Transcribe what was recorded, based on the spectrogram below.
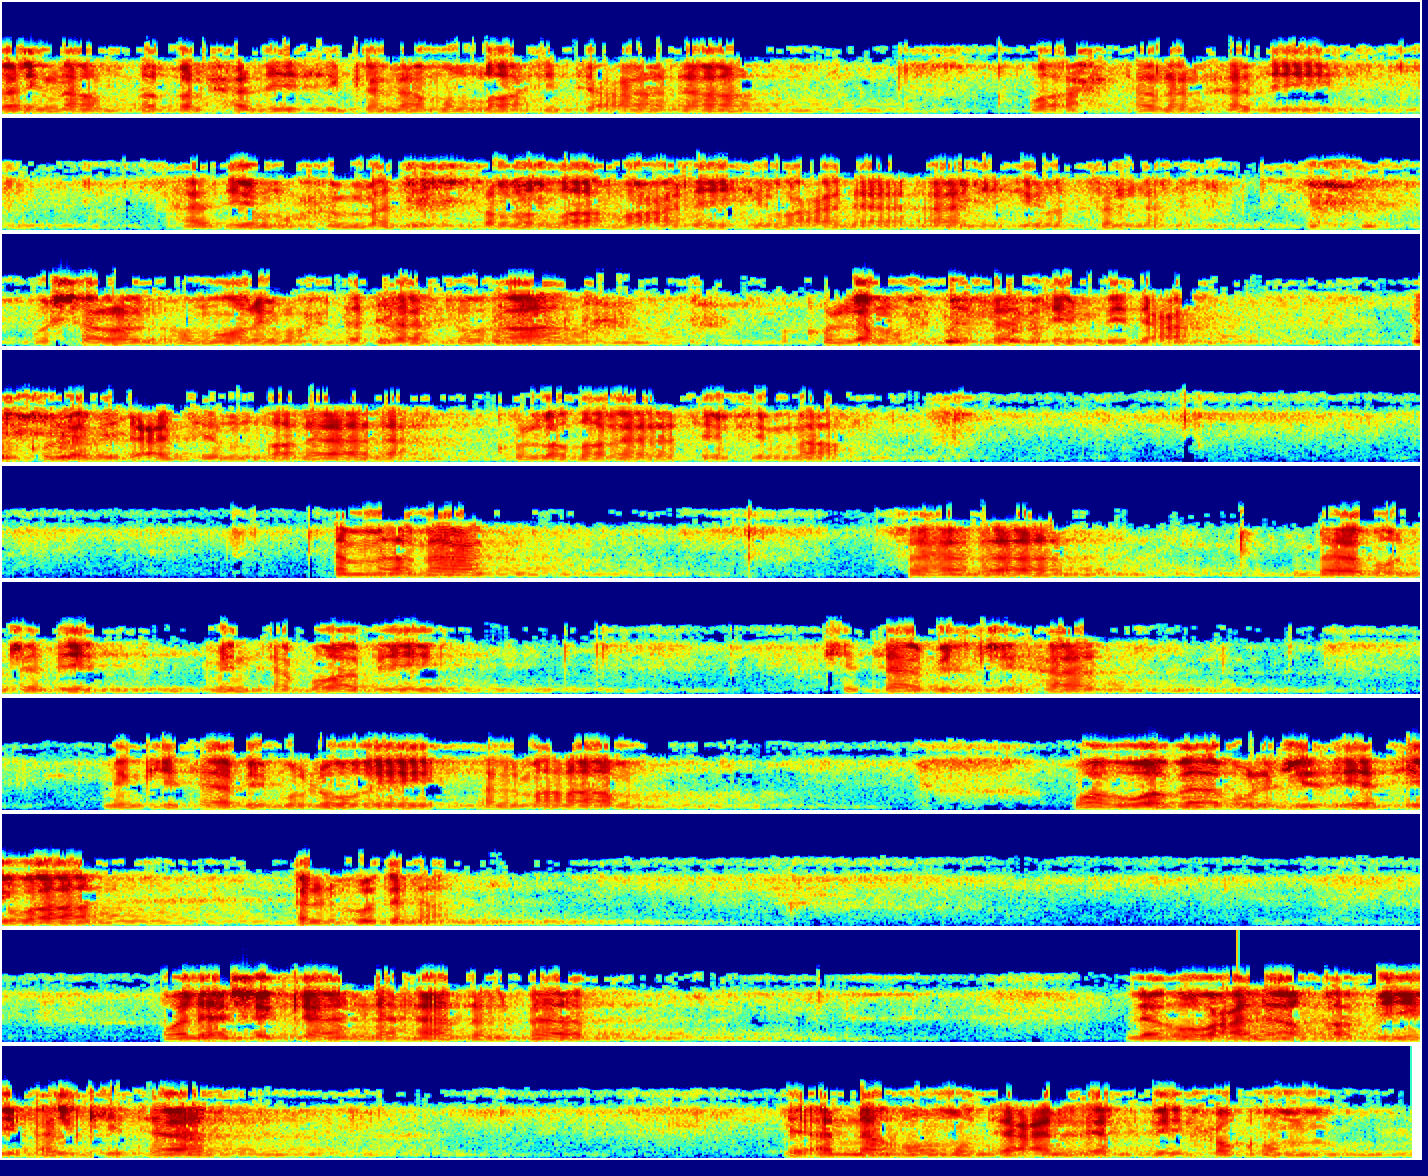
فإن أصدق الحديث كلام الله تعالى وأحسن الهدي هدي محمد صلى الله عليه وعلى آله وسلم. وشر الأمور محدثاتها وكل محدثة بدعة وكل بدعة ضلالة كل ضلالة في النار. أما بعد فهذا باب جديد من أبواب كتاب الجهاد من كتاب بلوغ المرام وهو باب الجزية والهدنة. ولا شك أن هذا الباب له علاقة بالكتاب لأنه متعلق بحكم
